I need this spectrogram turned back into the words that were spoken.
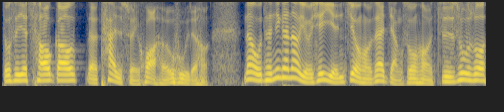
都是一些超高的碳水化合物的，哈。那我曾经看到有一些研究，哈，在讲说，哈，指出说，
